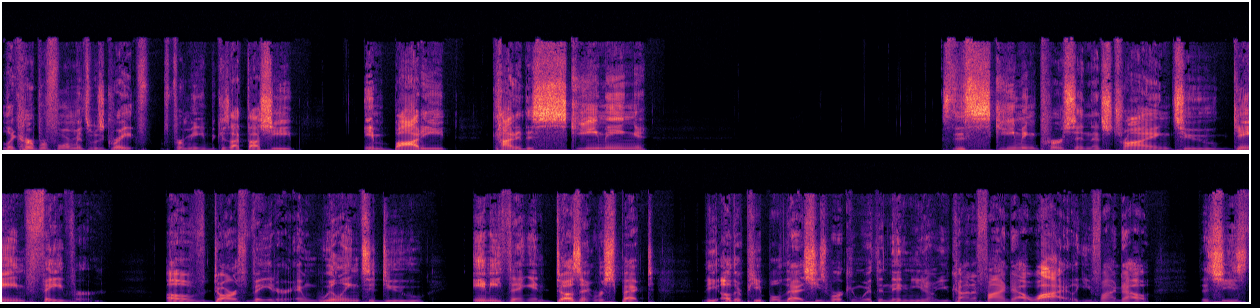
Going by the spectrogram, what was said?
like her performance was great for me because I thought she embodied kind of this scheming this scheming person that's trying to gain favor of Darth Vader and willing to do anything and doesn't respect the other people that she's working with. And then you know you kind of find out why. Like you find out that she's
